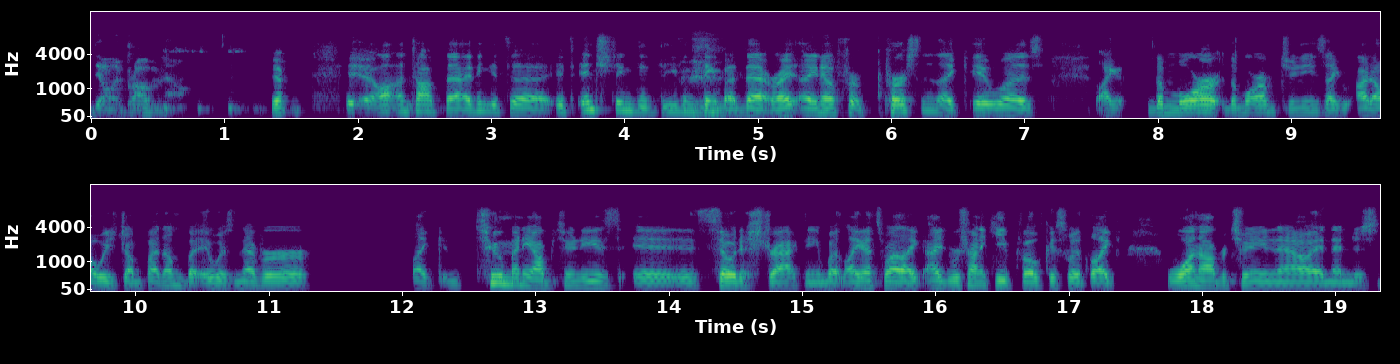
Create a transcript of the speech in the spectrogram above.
the only problem now Yep. On top of that, I think it's a uh, it's interesting to even think about that, right? I know for personally, like it was like the more the more opportunities, like I'd always jump at them, but it was never like too many opportunities is, is so distracting. But like that's why like I we're trying to keep focus with like one opportunity now, and then just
